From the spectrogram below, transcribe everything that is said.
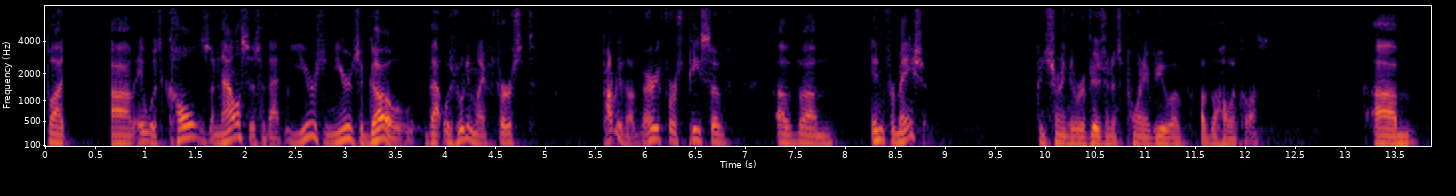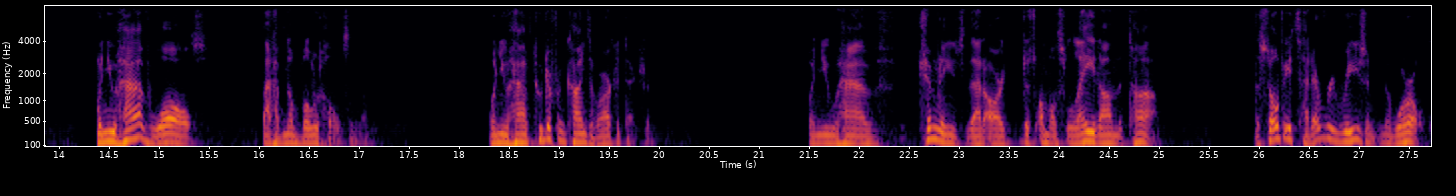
but um, it was Cole's analysis of that years and years ago that was really my first, probably the very first piece of of um, information concerning the revisionist point of view of, of the Holocaust. Um, when you have walls that have no bullet holes in them, when you have two different kinds of architecture, when you have chimneys that are just almost laid on the top, the Soviets had every reason in the world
